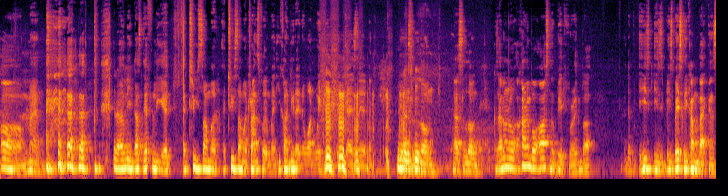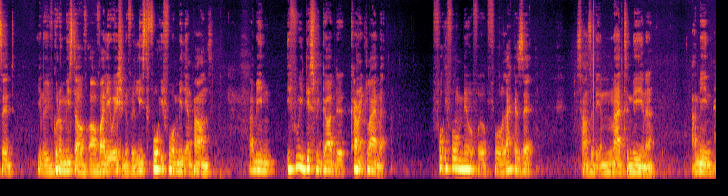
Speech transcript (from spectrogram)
Oh man, you know what I mean? That's definitely a, a two summer a two summer transfer, man. You can't do that in a one window, guys there, man. That's long. That's long. Because I don't know. I can't remember what Arsenal bid for him, but the, he's, he's he's basically come back and said, you know, you've got to meet our, our valuation of at least forty four million pounds. I mean, if we disregard the current climate, forty four mil for for Lacazette sounds a bit mad to me, you know. I mean,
